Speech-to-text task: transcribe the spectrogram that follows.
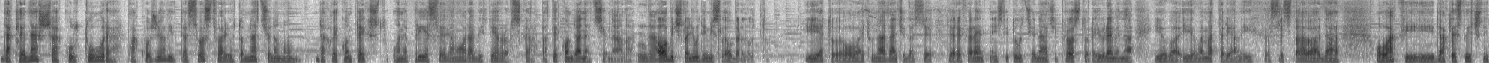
Dakle, naša kultura, ako želi da se ostvari u tom nacionalnom dakle, kontekstu, ona prije svega mora biti evropska, pa tek onda nacionalna. Da. A obično ljudi misle obrnuto. I eto, ovaj, tu nadam će da se te referentne institucije naći prostora i vremena i, ova, i ova materijalnih sredstava da ovakvi i dakle slični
